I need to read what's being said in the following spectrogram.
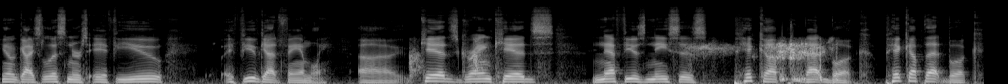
You know, guys, listeners, if you if you've got family, uh, kids, grandkids, nephews, nieces, pick up that book. Pick up that book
